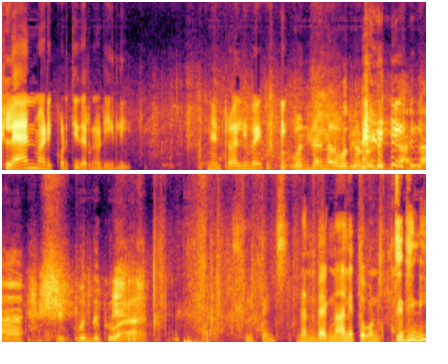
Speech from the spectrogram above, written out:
ಪ್ಲ್ಯಾನ್ ಮಾಡಿ ಕೊಡ್ತಿದ್ದಾರೆ ನೋಡಿ ಇಲ್ಲಿ. ನನ್ನ ಟ್ರಾಲಿ ಬ್ಯಾಗ್ ಫ್ರೆಂಡ್ಸ್ ನನ್ನ ಬ್ಯಾಗ್ ನಾನೇ ತೊಗೊಂಡು ಹೋಗ್ತಿದ್ದೀನಿ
